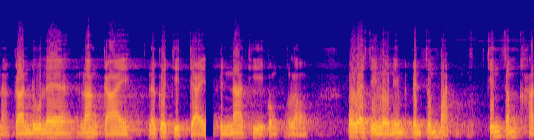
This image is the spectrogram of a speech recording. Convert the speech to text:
นะการดูแลร่างกายแล้วก็จิตใจเป็นหน้าที่ของพวกเรา เพราะว่าสิ่งเหล่านี้เป็นสมบัติชิ้นสำคัญ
